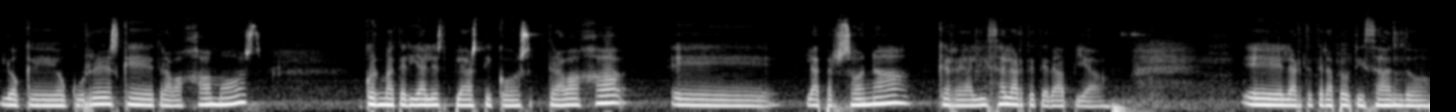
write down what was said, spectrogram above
lo que ocurre es que trabajamos con materiales plásticos. Trabaja eh, la persona que realiza la arteterapia, eh, el arte terapeutizando.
